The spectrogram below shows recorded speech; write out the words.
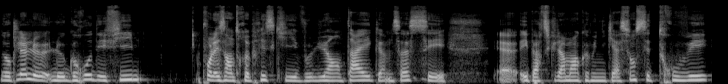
Donc là, le, le gros défi pour les entreprises qui évoluent en taille comme ça, c'est euh, et particulièrement en communication, c'est de trouver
